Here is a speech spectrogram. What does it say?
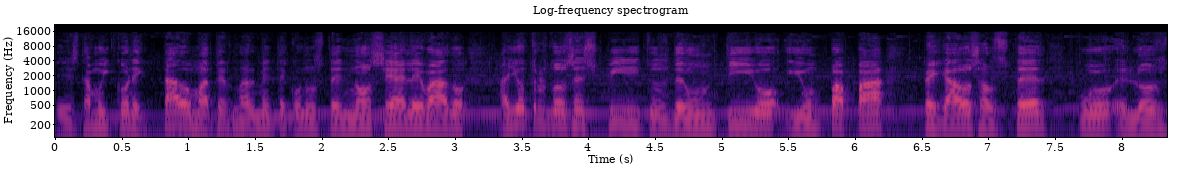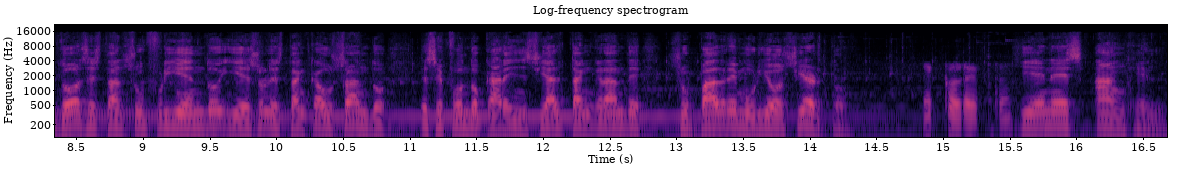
está muy conectado maternalmente con usted. No se ha elevado. Hay otros dos espíritus de un tío y un papá pegados a usted. Los dos están sufriendo y eso le están causando ese fondo carencial tan grande. Su padre murió, ¿cierto? Es correcto. ¿Quién es Ángel?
